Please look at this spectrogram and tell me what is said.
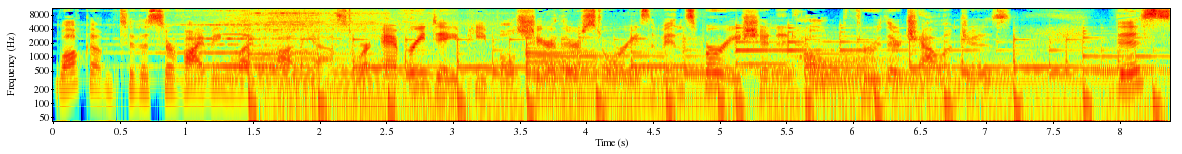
Welcome to the Surviving Life podcast, where everyday people share their stories of inspiration and hope through their challenges. This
